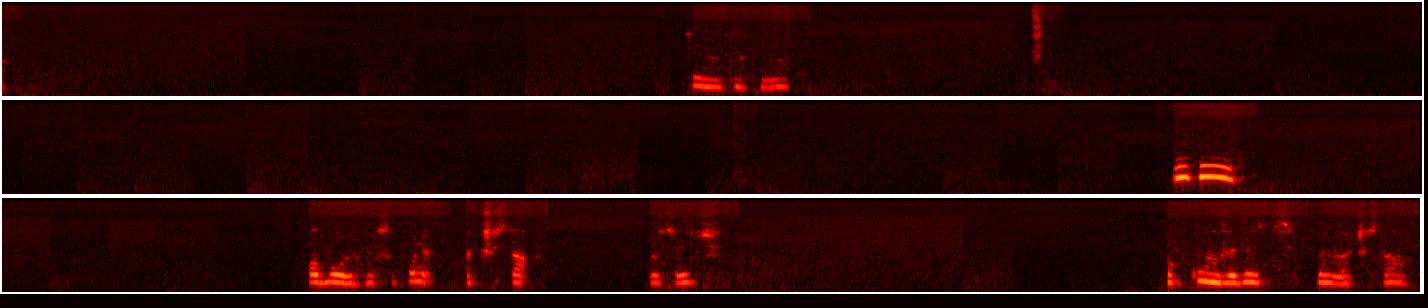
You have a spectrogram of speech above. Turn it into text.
Ce nu te-am filmat? O bun, o să punem acesta aici. Cum vedeți, în acesta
